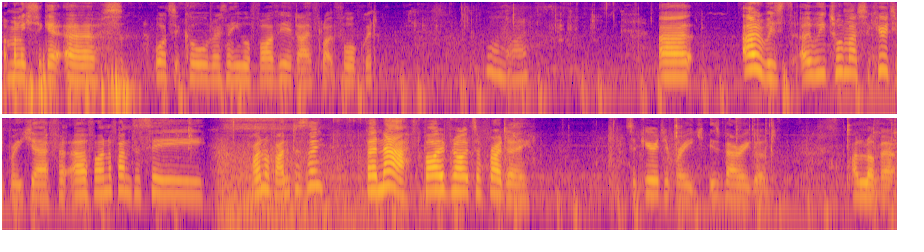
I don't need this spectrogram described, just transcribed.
I managed to get uh, what's it called? Resident Evil 5 here, Dave, for like four quid. Oh, nice. Uh, oh, is are we talking about Security Breach? Yeah, for, uh, Final Fantasy, Final Fantasy, FNAF, Five Nights at Freddy. Security Breach is very good. I love it.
